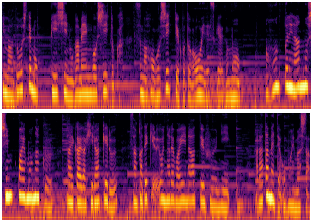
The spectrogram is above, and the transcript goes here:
今はどうしても PC の画面越しとかスマホ越しっていうことが多いですけれども、まあ、本当に何の心配もなく大会が開ける参加できるようになればいいなっていうふうに改めて思いました。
